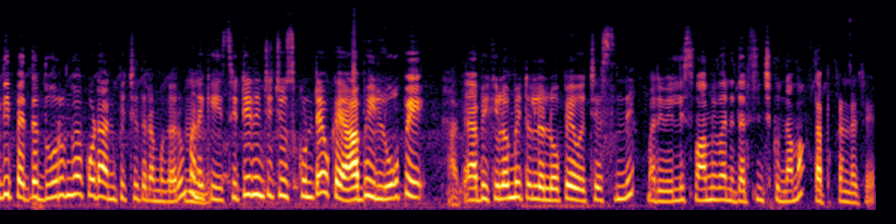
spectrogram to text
ఇది పెద్ద దూరంగా కూడా అనిపించదు రమ్మగారు. మనకి సిటీ నుంచి చూసుకుంటే ఒక యాభై లోపే యాభై కిలోమీటర్ల లోపే వచ్చేస్తుంది. మరి వెళ్ళి స్వామివారిని దర్శించుకుందామా? తప్పకుండా చేయ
